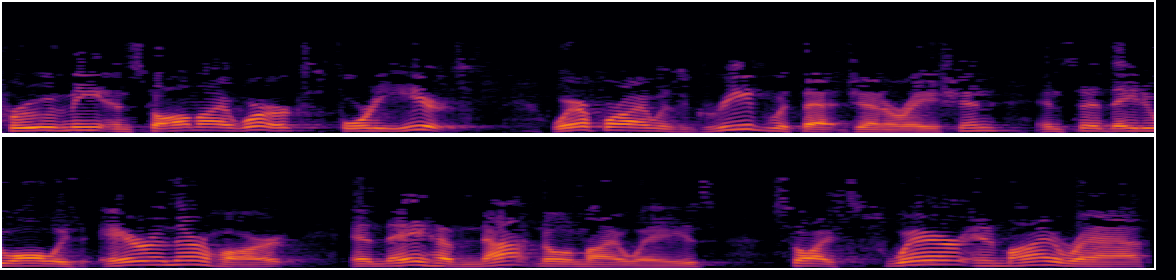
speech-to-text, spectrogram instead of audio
proved me, and saw my works forty years. Wherefore I was grieved with that generation, and said, They do always err in their heart, and they have not known my ways. So I swear in my wrath,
